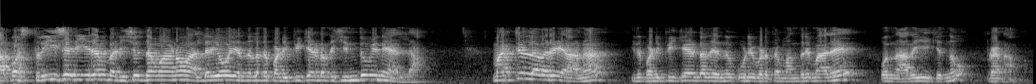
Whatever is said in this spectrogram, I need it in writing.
അപ്പൊ സ്ത്രീ ശരീരം പരിശുദ്ധമാണോ അല്ലയോ എന്നുള്ളത് പഠിപ്പിക്കേണ്ടത് ഹിന്ദുവിനെ അല്ല. മറ്റുള്ളവരെയാണ് ഇത് പഠിപ്പിക്കേണ്ടത് എന്ന് കൂടി ഇവിടുത്തെ മന്ത്രിമാരെ ഒന്ന് അറിയിക്കുന്നു. പ്രണാമം.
